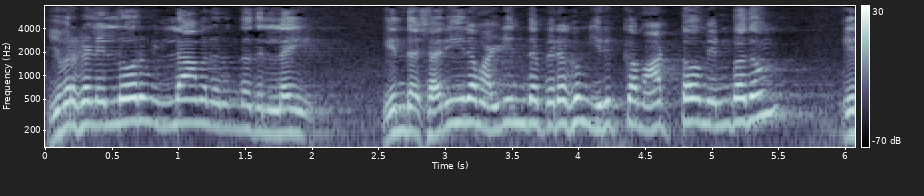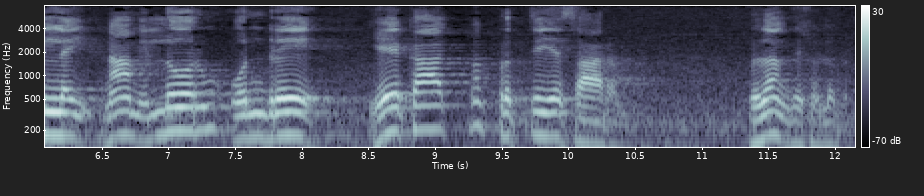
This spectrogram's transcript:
இவர்கள் எல்லோரும் இல்லாமல் இருந்ததில்லை. இந்த சரீரம் அழிந்த பிறகும் இருக்க மாட்டோம் என்பதும் இல்லை. நாம் எல்லோரும் ஒன்றே. ஏகாத்ம பிரத்யசாரம் இதுதான் அங்கே சொல்லப்படும்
